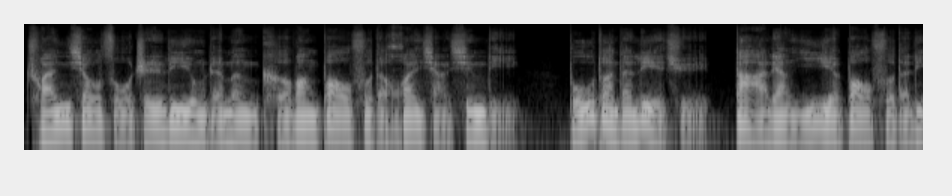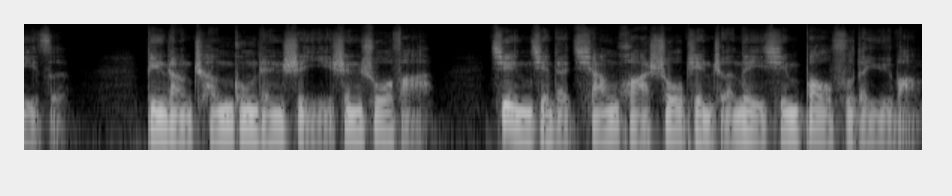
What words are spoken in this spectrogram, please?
传销组织利用人们渴望报复的幻想心理，不断的列举大量一夜暴富的例子，并让成功人士以身说法。渐渐地强化受骗者内心报复的欲望，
